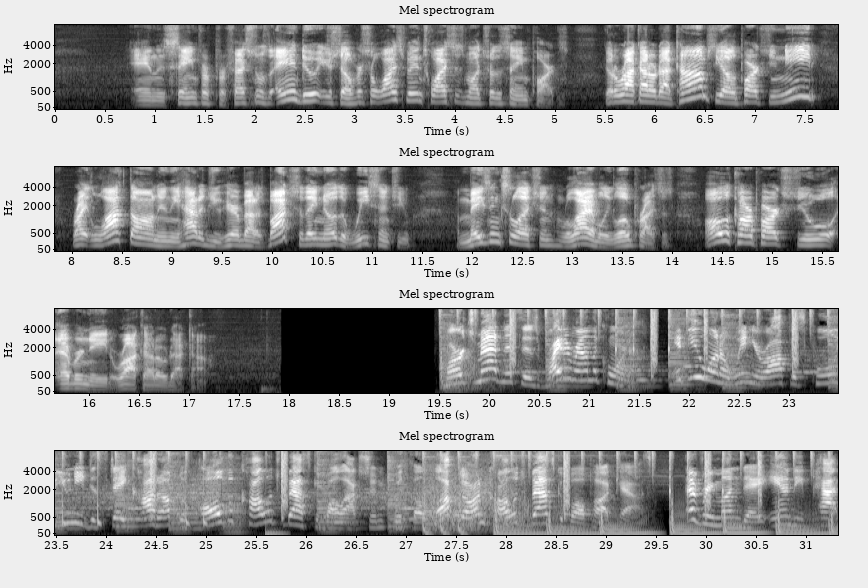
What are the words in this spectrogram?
and the same for professionals and do it yourselfers, so why spend twice as much for the same parts? Go to rockauto.com, see all the parts you need, write locked on in the How Did You Hear About Us box so they know that we sent you. Amazing selection, reliably low prices, all the car parts you will ever need. RockAuto.com. March Madness is right around the corner. If you want to win your office pool, you need to stay caught up with all the college basketball action with the Locked On College Basketball Podcast. Every Monday, Andy Patton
